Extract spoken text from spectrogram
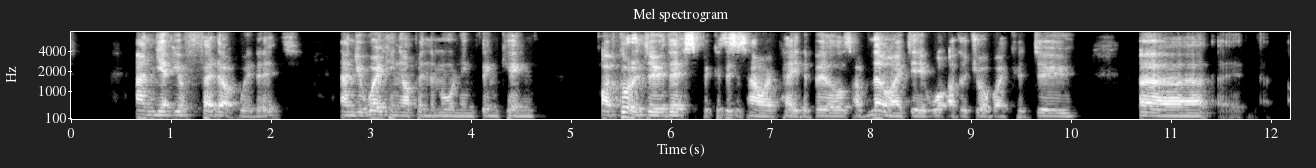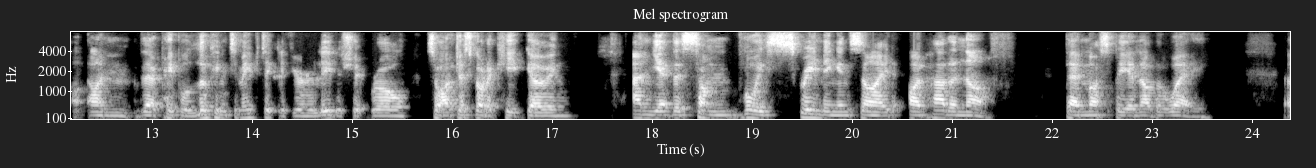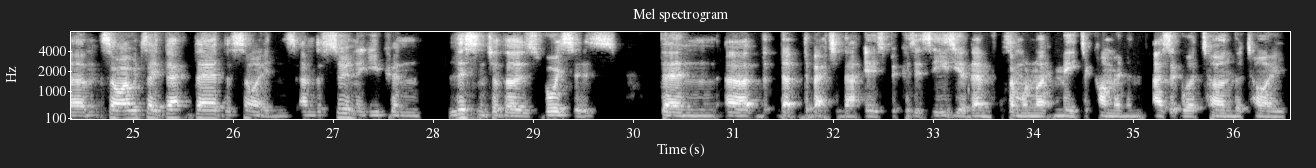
and yet you're fed up with it and you're waking up in the morning thinking i've got to do this because this is how i pay the bills. I've no idea what other job i could do. Uh, i'm there are people looking to me particularly if you're in a leadership role. So i've just got to keep going. And yet there's some voice screaming inside i've had enough. There must be another way. Um, so I would say that they're the signs, and the sooner you can listen to those voices, then uh, the, the better that is, because it's easier then for someone like me to come in and, as it were, turn the tide.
